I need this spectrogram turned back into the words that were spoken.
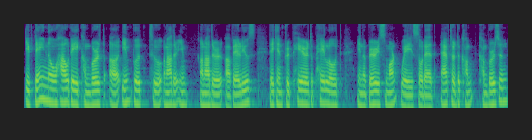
If they know how they convert uh, input to another, another uh, values, they can prepare the payload in a very smart way so that after the conversion,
